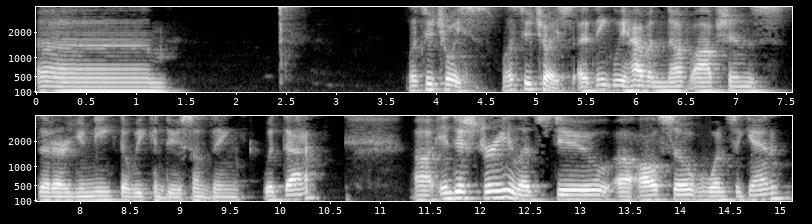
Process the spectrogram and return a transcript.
Um, let's do choice. Let's do choice. I think we have enough options that are unique that we can do something with that. Uh, industry, let's do uh, also, once again,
